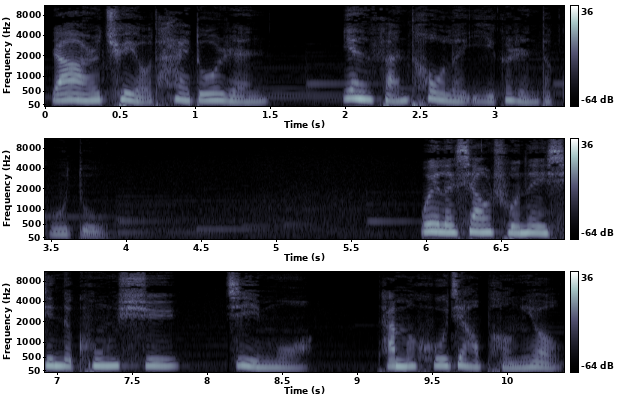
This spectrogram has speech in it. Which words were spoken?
然而却有太多人厌烦透了一个人的孤独。为了消除内心的空虚寂寞，他们呼叫朋友，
